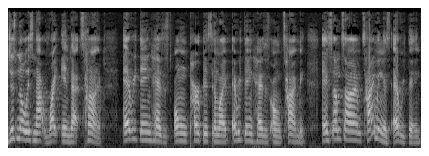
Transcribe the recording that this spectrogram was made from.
Just know it's not right in that time. Everything has its own purpose in life. Everything has its own timing. And sometimes timing is everything.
